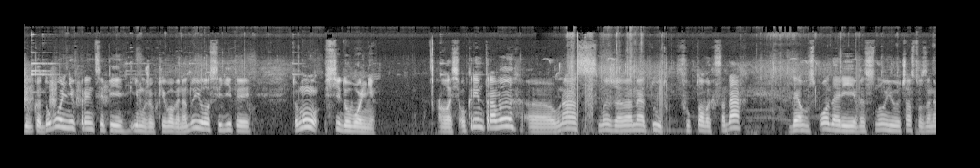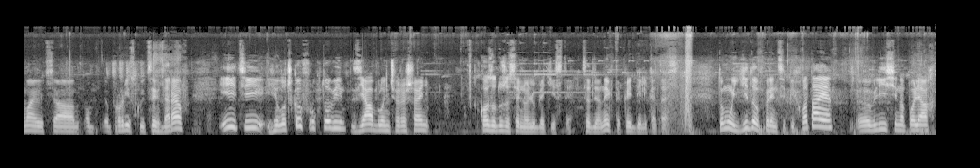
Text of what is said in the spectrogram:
дівки довольні, в принципі, їм уже в хлівові надоїло сидіти. Тому всі довольні. Ось, окрім трави, е, у нас ми живемо тут в фруктових садах, де господарі весною часто займаються прорізкою цих дерев. І ці гілочки фруктові з яблунь, черешень, кози дуже сильно люблять їсти. Це для них такий делікатес. Тому їда, в принципі, хватає е, в лісі на полях.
